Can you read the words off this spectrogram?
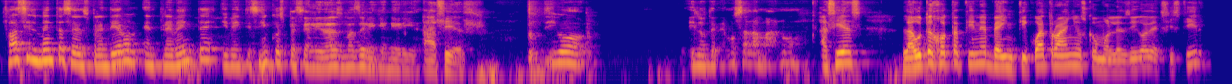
fácilmente se desprendieron entre 20 y 25 especialidades más de la ingeniería. Así es. Digo, y lo tenemos a la mano. Así es. La UTJ tiene 24 años, como les digo, de existir.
